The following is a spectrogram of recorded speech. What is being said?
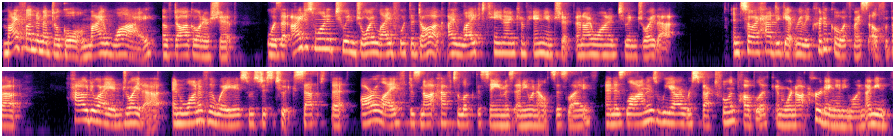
my fundamental goal, my why of dog ownership was that I just wanted to enjoy life with a dog. I liked canine companionship and I wanted to enjoy that. And so I had to get really critical with myself about how do I enjoy that? And one of the ways was just to accept that our life does not have to look the same as anyone else's life. And as long as we are respectful in public and we're not hurting anyone, I mean,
